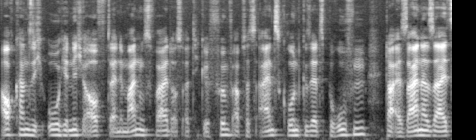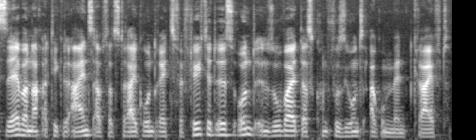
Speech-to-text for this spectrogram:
Auch kann sich O hier nicht auf seine Meinungsfreiheit aus Artikel 5 Absatz 1 Grundgesetz berufen, da er seinerseits selber nach Artikel 1 Absatz 3 Grundrechts verpflichtet ist und insoweit das Konfusionsargument greift.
